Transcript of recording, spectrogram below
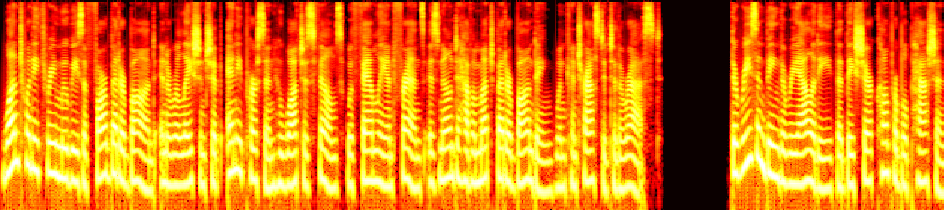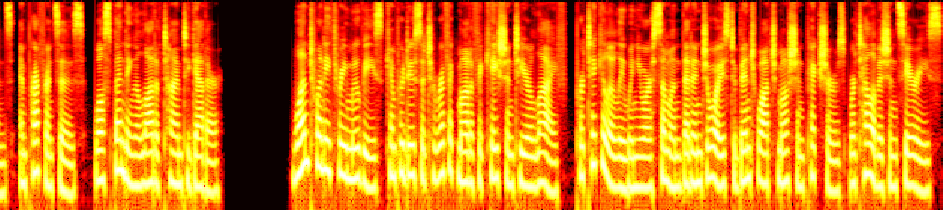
123 movies a far better bond in a relationship any person who watches films with family and friends is known to have a much better bonding when contrasted to the rest. The reason being the reality that they share comparable passions and preferences while spending a lot of time together. 123 movies can produce a terrific modification to your life, particularly when you are someone that enjoys to binge watch motion pictures or television series.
